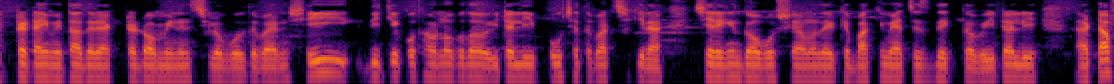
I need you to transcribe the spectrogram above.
একটা টাইমে তাদের একটা ডমিনেন্স ছিল বলতে পারেন। সেই দিকে কোথাও না কোথাও ইটালি পৌঁছাতে পারছে কিনা, সেটা কিন্তু অবশ্যই আমাদেরকে বাকি ম্যাচেস দেখতে হবে। ইটালি টাফ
